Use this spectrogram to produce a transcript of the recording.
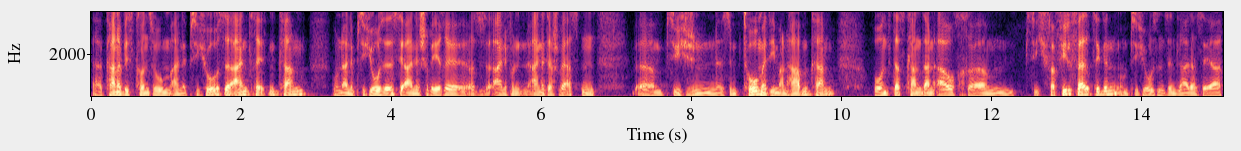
äh, Cannabiskonsum eine Psychose eintreten kann. Und eine Psychose ist ja eine schwere, also eine von einer der schwersten ähm, psychischen Symptome, die man haben kann. Und das kann dann auch ähm, sich vervielfältigen und Psychosen sind leider sehr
